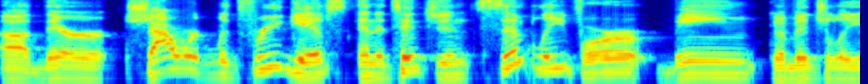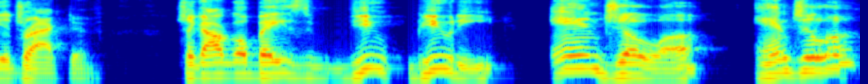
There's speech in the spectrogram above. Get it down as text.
uh, they're showered with free gifts and attention simply for being conventionally attractive. Chicago based beauty Angela, Angela,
